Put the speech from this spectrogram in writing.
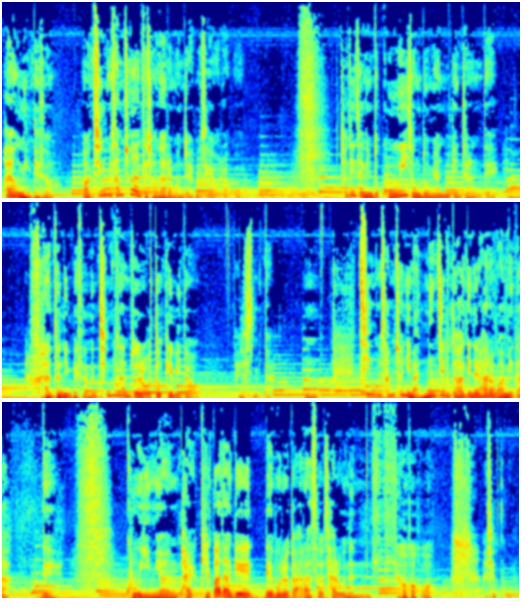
화영님께서 어, 친구 삼촌한테 전화를 먼저 해보세요. 라고. 첫인상님도 고2 정도면 괜찮은데, 라도님께서는 친구 삼촌을 어떻게 믿어? 하셨습니다. 음, 친구 삼촌이 맞는지부터 확인을 하라고 합니다. 네. 고2면 발, 길바닥에 내버려도 알아서 잘 오는, 하셨고.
